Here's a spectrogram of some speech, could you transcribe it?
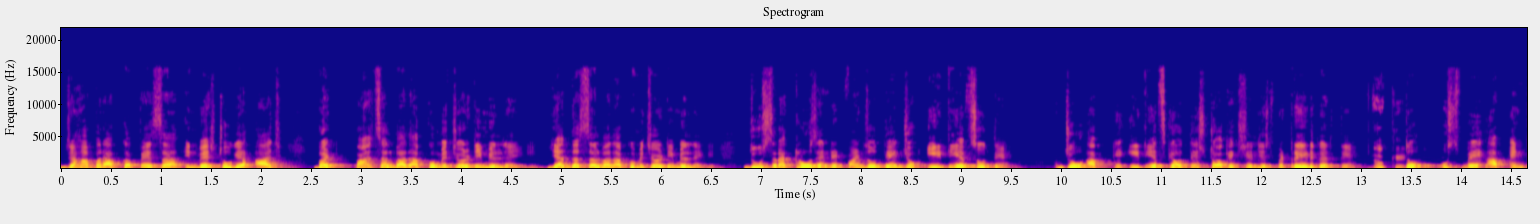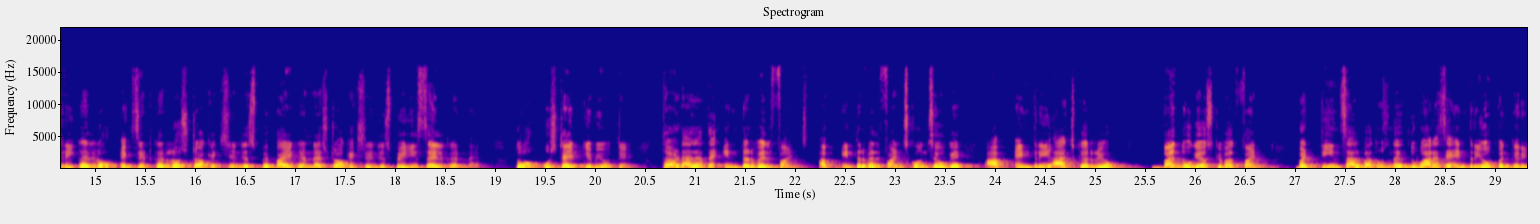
जहाँ पर आपका पैसा इन्वेस्ट हो गया आज बट पाँच साल बाद आपको मेच्योरिटी मिल जाएगी। या दस साल बाद आपको मेच्योरिटी मिल जाएगी। दूसरा क्लोज एंडेड फंड होते हैं जो ईटीएफ होते हैं। जो आपके ईटीएफ क्या होते हैं स्टॉक एक्सचेंजेस पे ट्रेड करते हैं। Okay. तो उसमें आप एंट्री कर लो एग्जिट कर लो स्टॉक एक्सचेंजेस पे बाय करना है स्टॉक एक्सचेंजेस पे ही सेल करना है। तो उस टाइप के भी होते हैं। थर्ड आ जाता है इंटरवेल फंड्स अब इंटरवेल फंड्स कौन से हो गए? आप एंट्री आज कर रहे हो बंद हो गया उसके बाद फंड बट तीन साल बाद उसने दोबारा से एंट्री ओपन करी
